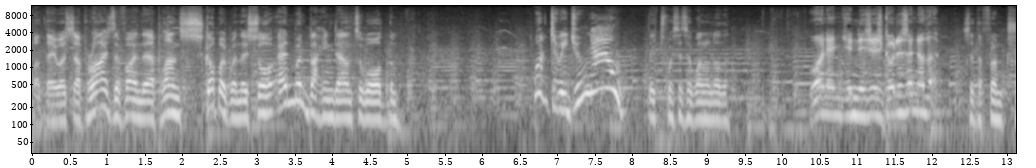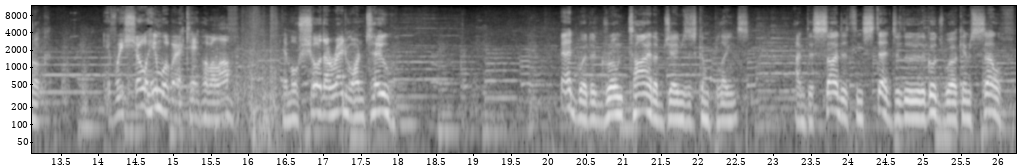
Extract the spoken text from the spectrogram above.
But they were surprised to find their plans scuppered when they saw Edward backing down toward them. What do we do now? They twisted to one another. One engine is as good as another, said the front truck. If we show him what we're capable of, then we'll show the red one too. Edward had grown tired of James's complaints and decided instead to do the goods work himself.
